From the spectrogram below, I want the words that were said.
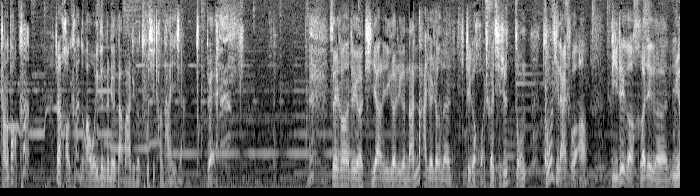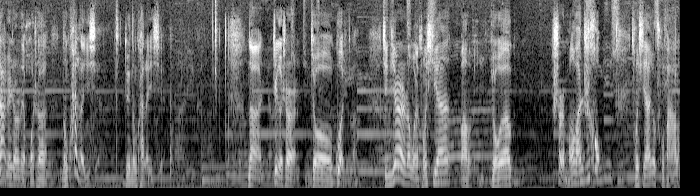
长得不好看。要是好看的话，我一定跟这个大妈这个促膝长谈一下。对。所以说呢，这个体验了一个这个男大学生的这个火车，其实总总体来说啊，比这个和这个女大学生的火车能快乐一些，对，能快乐一些。那这个事儿就过去了。紧接着呢，我就从西安啊有个事儿忙完之后，从西安又出发了。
